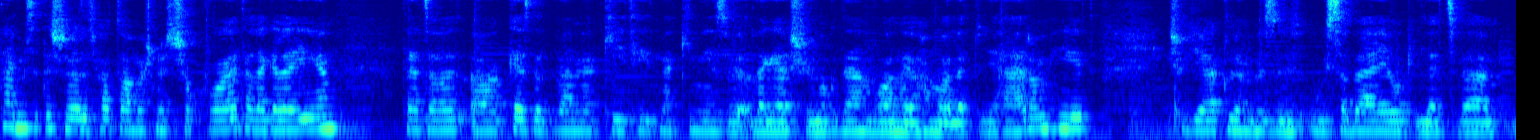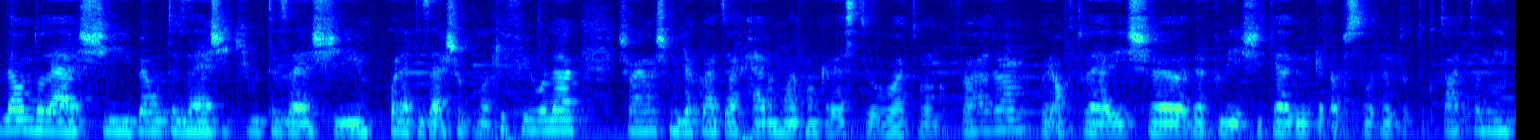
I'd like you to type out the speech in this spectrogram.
Természetesen ez egy hatalmas nagy sok volt a legelején. Tehát a, a kezdetben két hétnek kinéző legelső lockdownban nagyon hamar lett ugye három hét, és ugye a különböző új szabályok, illetve landolási, beutazási, kiutazási korlátozásokból kifolyólag, sajnos mi gyakorlatilag három hónapon keresztül voltunk a Földön, hogy aktuális repülési tervünket abszolút nem tudtuk tartani,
